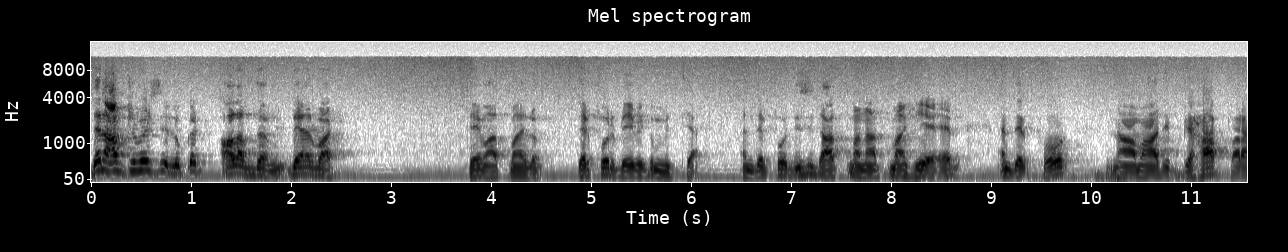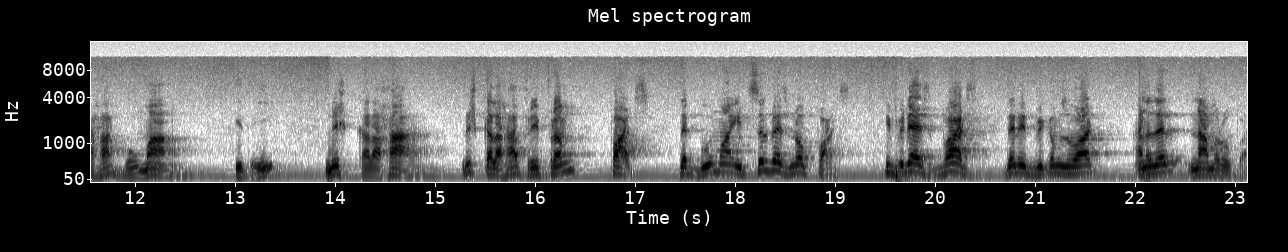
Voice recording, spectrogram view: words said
Then afterwards, you look at all of them, they are what? Same Atma alone. Therefore, they become Mithya. And therefore, this is the Atma here. And therefore, Namadibhyaha Paraha Bhuma iti Nishkalaha. Nishkalaha, free from parts. That Bhuma itself has no parts. If it has parts, then it becomes what? Another Namarupa.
